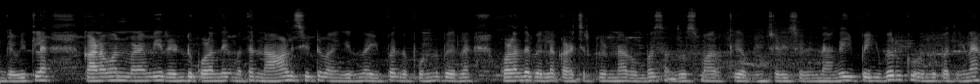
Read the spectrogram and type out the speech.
எங்கள் வீட்டில் கணவன் மனைவி ரெண்டு குழந்தைங்க மொத்தம் நாலு சீட்டு வாங்கியிருந்தோம். இப்போ இந்த பொண்ணு பேரில் குழந்தை பேரில் கிடச்சிருக்குன்னா ரொம்ப சந்தோஷமாக இருக்குது அப்படின்னு சொல்லி சொல்லியிருந்தாங்க. இப்போ இவருக்கு வந்து பார்த்திங்கன்னா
